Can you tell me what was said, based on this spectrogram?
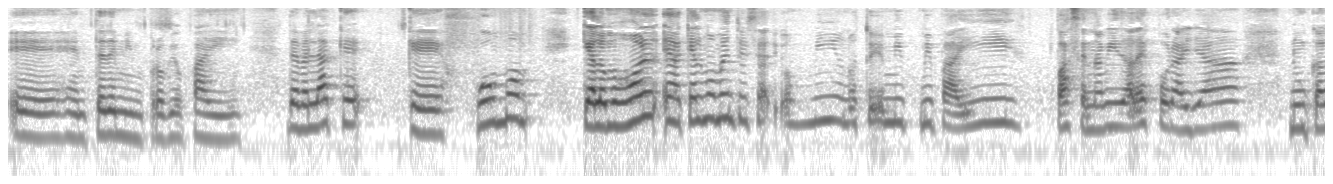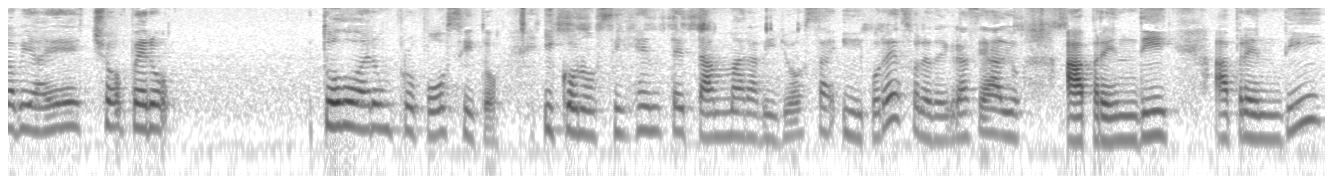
eh, gente de mi propio país. De verdad que que fue un que a lo mejor en aquel momento dice, Dios mío, no estoy en mi, mi país, pasé navidades por allá, nunca lo había hecho, pero todo era un propósito y conocí gente tan maravillosa y por eso le doy gracias a Dios. Aprendí, aprendí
